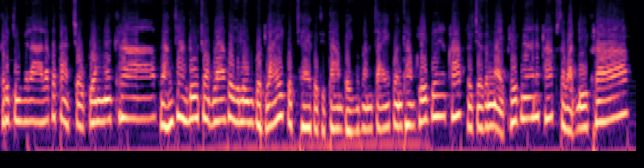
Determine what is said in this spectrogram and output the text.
ก็ได้กินเวลาแล้วก็ตัดจบลงนะครับ หลังจากดูจบแล้วก็อย่าลืมกดไลค์กดแชร์กดติดตามเป็นกำลังใจให้คนทำคลิปด้วยนะครับเราเจอกันใหม่คลิปหน้านะครับ สวัสดีครับ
